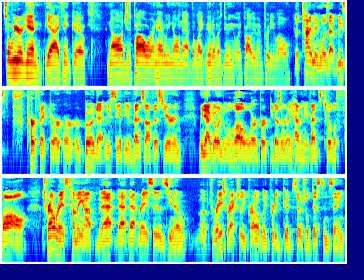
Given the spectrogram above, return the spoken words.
so we are again, yeah, I think uh, knowledge is power, and had we known that, the likelihood of us doing it would probably have been pretty low. The timing was at least perfect or, or, or, good, at least to get the events off this year, and we now go into a lull where Birkie doesn't really have any events till the fall. Trail race coming up, that, that, that race is, you know, a race where actually probably pretty good social distancing,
